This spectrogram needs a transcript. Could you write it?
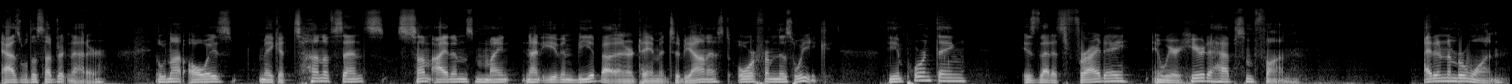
as will the subject matter. It will not always make a ton of sense. Some items might not even be about entertainment, to be honest, or from this week. The important thing is that it's Friday and we are here to have some fun. Item number one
